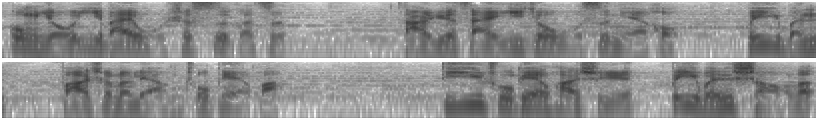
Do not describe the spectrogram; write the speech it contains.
共有一百五十四个字，大约在一九五四年后，碑文发生了两处变化。第一处变化是碑文少了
